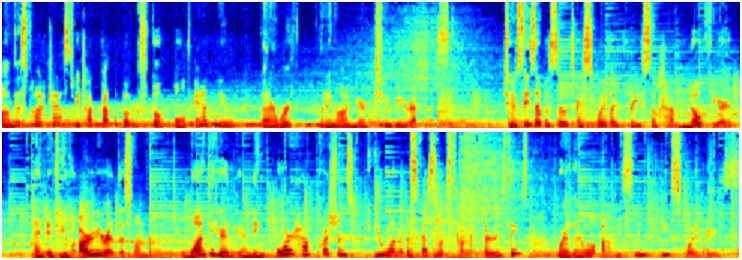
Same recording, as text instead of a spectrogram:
On this podcast, we talk about the books, both old and new, that are worth putting on your to be read list. Tuesday's episodes are spoiler free, so have no fear. And if you've already read this one, want to hear the ending, or have questions you want to discuss, let's talk Thursdays, where there will obviously be spoilers.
